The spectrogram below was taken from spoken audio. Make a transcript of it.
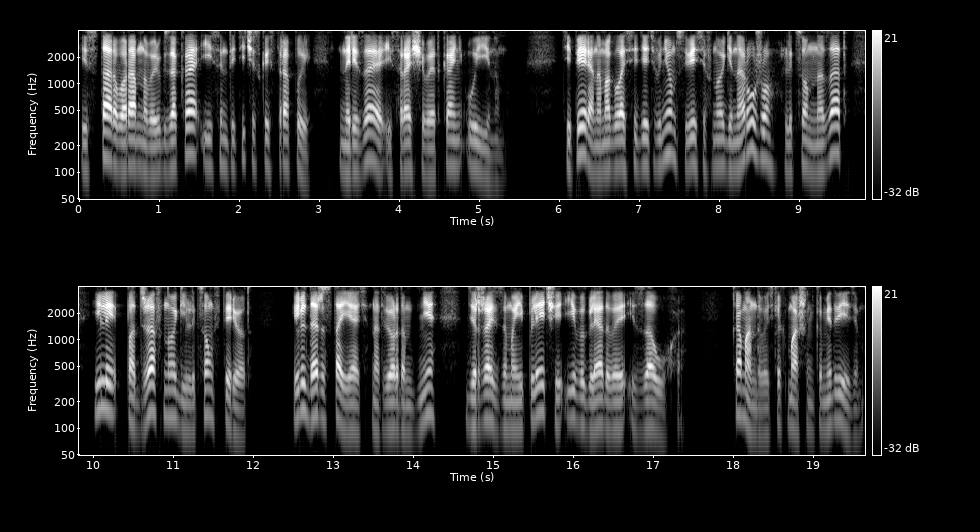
из старого рамного рюкзака и синтетической стропы, нарезая и сращивая ткань уином. Теперь она могла сидеть в нем, свесив ноги наружу, лицом назад, или поджав ноги лицом вперед, или даже стоять на твердом дне, держась за мои плечи и выглядывая из-за уха. Командовать, как Машенька медведем.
